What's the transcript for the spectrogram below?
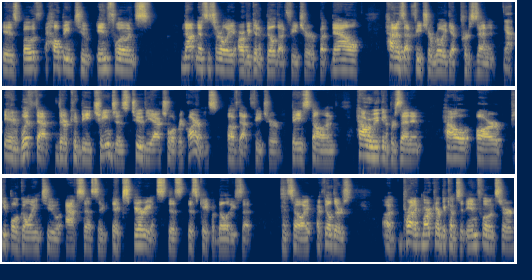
is both helping to influence not necessarily are we going to build that feature, but now how does that feature really get presented? Yeah. And with that, there could be changes to the actual requirements of that feature based on how are we going to present it? How are people going to access and experience this this capability set? And so I, I feel there's a product marketer becomes an influencer.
